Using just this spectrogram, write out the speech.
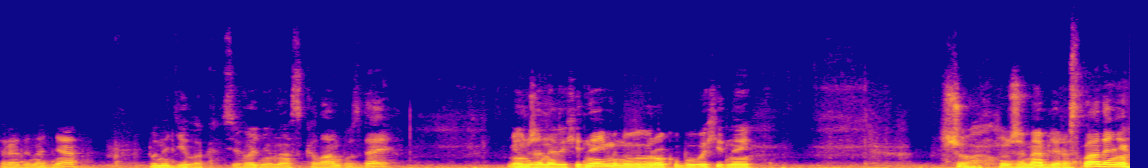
Середина дня, понеділок. Сьогодні у нас Columbus Day. Він вже не вихідний, минулого року був вихідний. Що, тут вже меблі розкладені,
